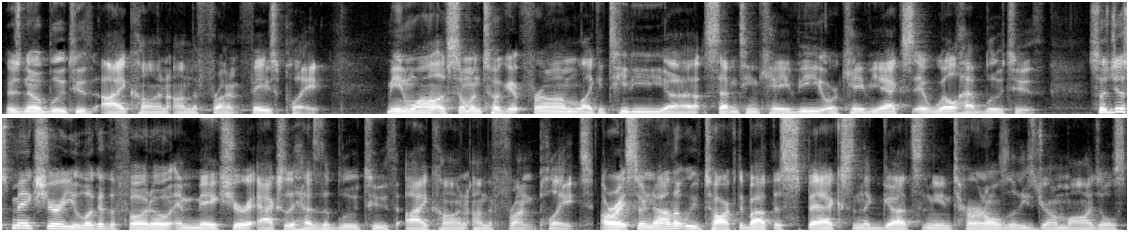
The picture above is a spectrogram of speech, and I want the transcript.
There's no Bluetooth icon on the front faceplate. Meanwhile, if someone took it from like a TD17KV uh, or KVX, it will have Bluetooth. So just make sure you look at the photo and make sure it actually has the Bluetooth icon on the front plate. All right, so now that we've talked about the specs and the guts and the internals of these drum modules,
